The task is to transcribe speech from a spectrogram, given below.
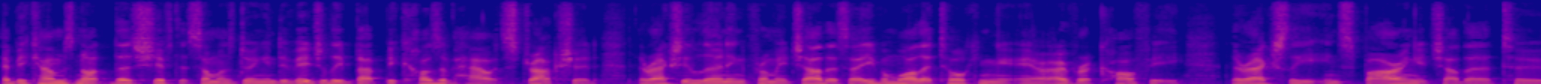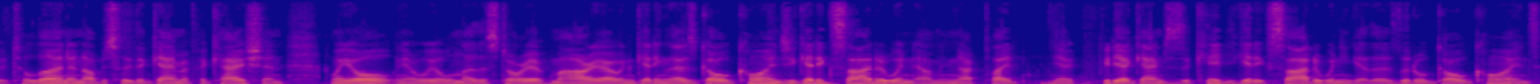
it becomes not the shift that someone's doing individually, but because of how it's structured, they're actually learning from each other. So even while they're talking you know, over a coffee, they're actually inspiring each other to, to learn. And obviously the gamification, we all you know we all know the story of Mario and getting those gold coins. You get excited when I mean I played you know video games as a kid. You get excited when you get those little gold coins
